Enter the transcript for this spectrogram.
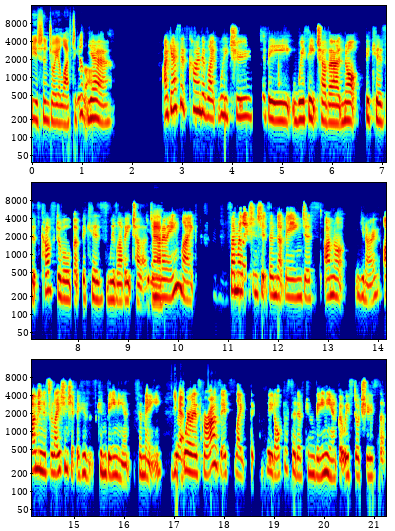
but you should enjoy your life together. Yeah. I guess it's kind of like we choose to be with each other not because it's comfortable, but because we love each other. Do you know what I mean? Like some relationships end up being just, I'm not, you know, I'm in this relationship because it's convenient for me. Yeah. Whereas for us, it's like the complete opposite of convenient, but we still choose to,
